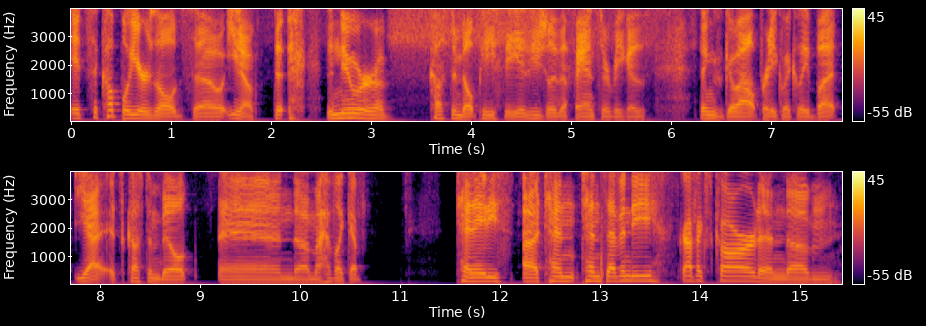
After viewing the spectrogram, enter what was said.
it's a couple years old, so you know, the the newer uh, custom built PC is usually the fancier because things go out pretty quickly. But yeah, it's custom built, and um, I have like a 1080 uh 10 1070 graphics card and um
